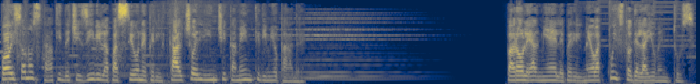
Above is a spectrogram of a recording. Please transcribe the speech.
poi sono stati decisivi la passione per il calcio e gli incitamenti di mio padre. Parole al miele per il neoacquisto della Juventus,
